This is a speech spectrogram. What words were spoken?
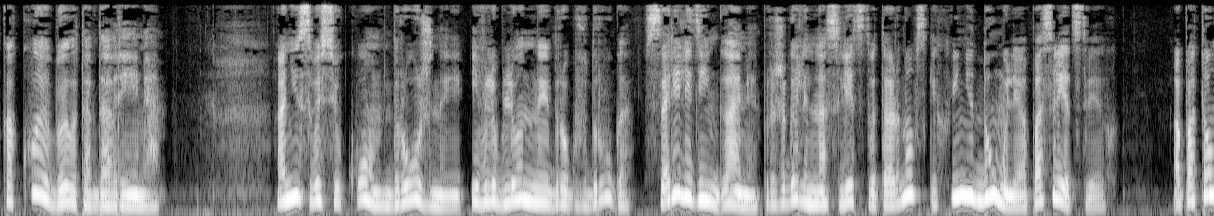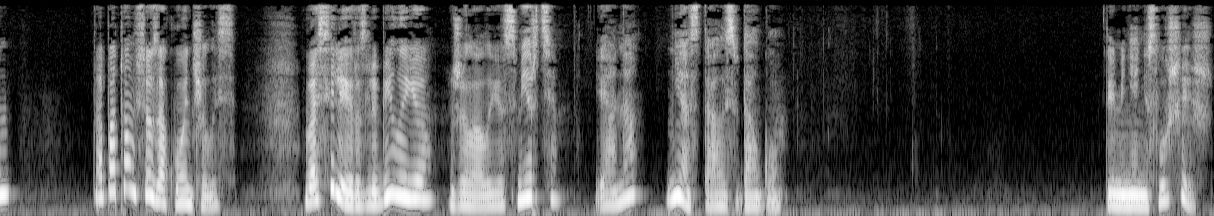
Какое было тогда время! Они с Васюком, дружные и влюбленные друг в друга, сорили деньгами, прожигали наследство Тарновских и не думали о последствиях. А потом... А потом все закончилось. Василий разлюбил ее, желал ее смерти, и она не осталась в долгу. Ты меня не слушаешь?»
